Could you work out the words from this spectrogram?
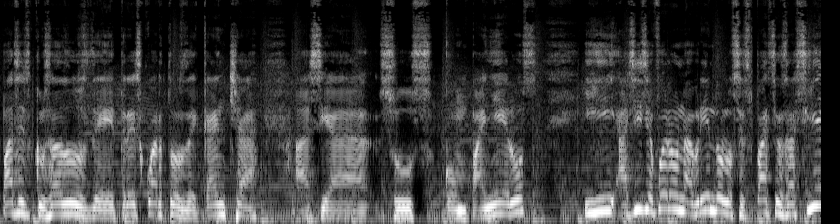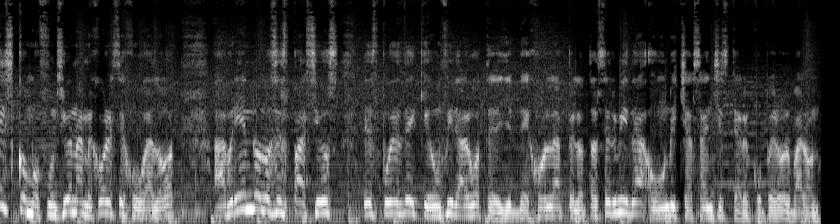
pases cruzados de tres cuartos de cancha hacia sus compañeros y así se fueron abriendo los espacios. Así es como funciona mejor este jugador, abriendo los espacios después de que un Fidalgo te dejó la pelota servida o un Richard Sánchez te recuperó el balón.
